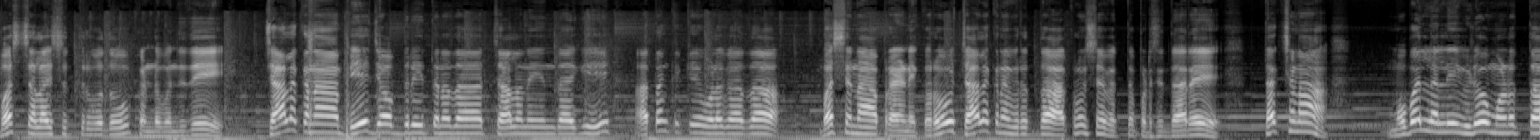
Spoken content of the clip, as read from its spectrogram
ಬಸ್ ಚಲಾಯಿಸುತ್ತಿರುವುದು ಕಂಡುಬಂದಿದೆ. ಚಾಲಕನ ಬೇಜವಾಬ್ದಾರಿತನದ ಚಾಲನೆಯಿಂದಾಗಿ ಆತಂಕಕ್ಕೆ ಒಳಗಾದ ಬಸ್ಸಿನ ಪ್ರಯಾಣಿಕರು ಚಾಲಕನ ವಿರುದ್ಧ ಆಕ್ರೋಶ ವ್ಯಕ್ತಪಡಿಸಿದ್ದಾರೆ. ತಕ್ಷಣ ಮೊಬೈಲ್ನಲ್ಲಿ ವಿಡಿಯೋ ಮಾಡುತ್ತಾ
